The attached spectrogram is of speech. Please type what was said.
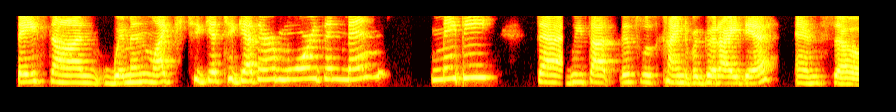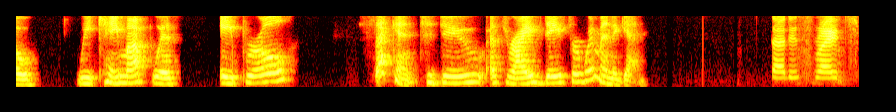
based on women like to get together more than men maybe that we thought this was kind of a good idea. And so we came up with April 2nd to do a Thrive Day for Women again. That is right.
